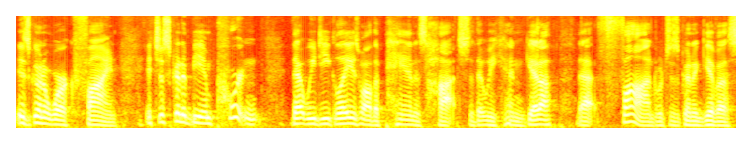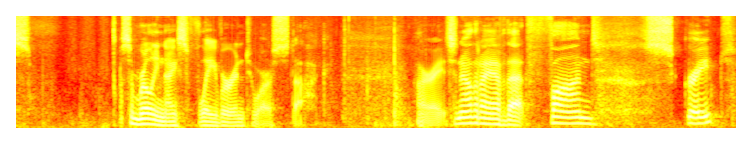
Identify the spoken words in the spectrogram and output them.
is going to work fine. It's just going to be important that we deglaze while the pan is hot so that we can get up that fond, which is going to give us some really nice flavor into our stock. All right, so now that I have that fond scraped,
